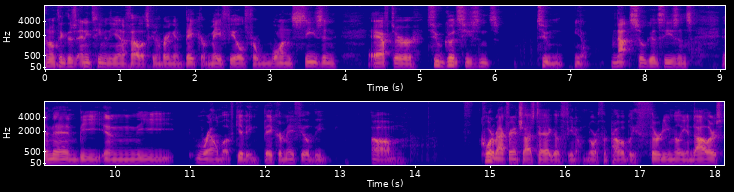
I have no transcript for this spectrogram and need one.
I don't think there's any team in the NFL that's going to bring in Baker Mayfield for one season after two good seasons, two you know not so good seasons, and then be in the realm of giving Baker Mayfield the um, quarterback franchise tag of you know north of probably thirty million dollars.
